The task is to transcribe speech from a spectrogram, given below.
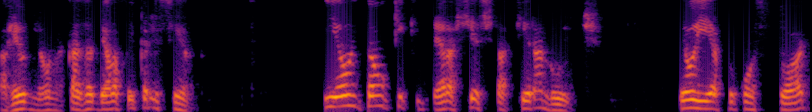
a reunião na casa dela foi crescendo. E eu, então, que era sexta-feira à noite. Eu ia para o consultório,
